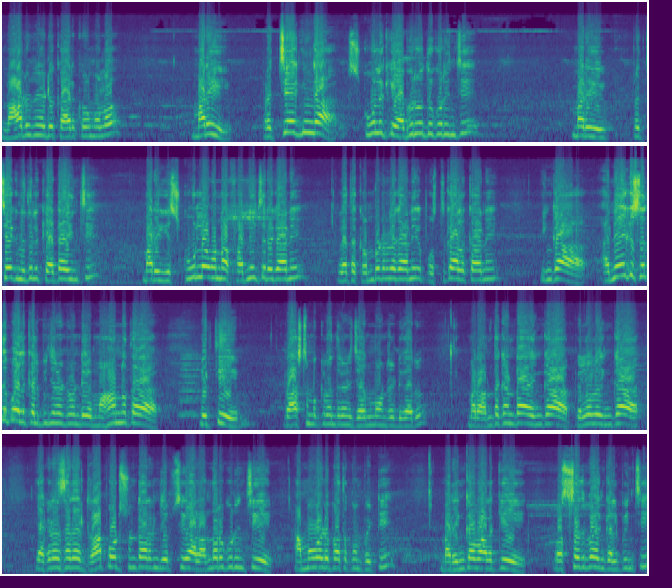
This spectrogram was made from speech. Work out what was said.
నాడు నేడు కార్యక్రమంలో మరి ప్రత్యేకంగా స్కూల్కి అభివృద్ధి గురించి మరి ప్రత్యేక నిధులు కేటాయించి మరి ఈ స్కూల్లో ఉన్న ఫర్నిచర్ కానీ లేదా కంప్యూటర్లు కానీ పుస్తకాలు కానీ ఇంకా అనేక సదుపాయాలు కల్పించినటువంటి మహోన్నత వ్యక్తి రాష్ట్ర ముఖ్యమంత్రి అయిన జగన్మోహన్ రెడ్డి గారు. మరి అంతకంటే ఇంకా పిల్లలు ఇంకా ఎక్కడైనా సరే డ్రాప్ అవుట్స్ ఉంటారని చెప్పి వాళ్ళందరి గురించి అమ్మఒడి పథకం పెట్టి మరి ఇంకా వాళ్ళకి వసతి సదుపాయం కల్పించి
